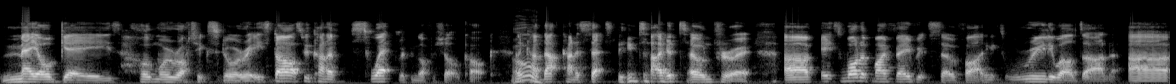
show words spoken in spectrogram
male gaze homoerotic story. It starts with kind of sweat dripping off a shuttlecock, and oh. that kind of sets the entire tone for it. Uh, it's one of my favourites so far. I think it's really well done. Uh,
